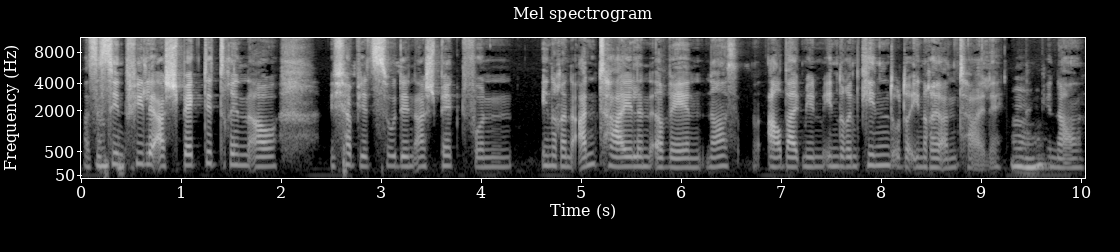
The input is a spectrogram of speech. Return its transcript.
Also es mhm. sind viele Aspekte drin auch. Ich habe jetzt so den Aspekt von inneren Anteilen erwähnt, ne? Arbeit mit dem inneren Kind oder innere Anteile. Mhm. Genau.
